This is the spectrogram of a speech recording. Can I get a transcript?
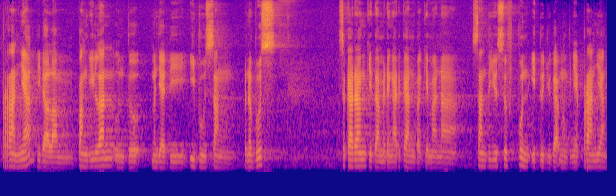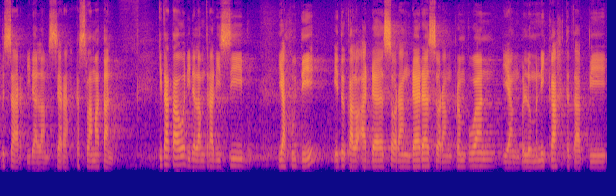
perannya di dalam panggilan untuk menjadi ibu sang penebus. Sekarang kita mendengarkan bagaimana Santo Yusuf pun itu juga mempunyai peran yang besar di dalam sejarah keselamatan. Kita tahu di dalam tradisi Yahudi itu kalau ada seorang darah, seorang perempuan yang belum menikah tetapi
